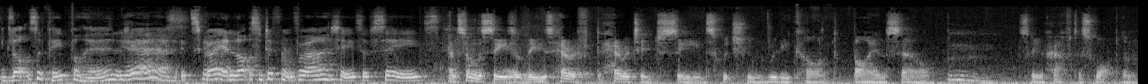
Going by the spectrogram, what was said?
Lots of people here. Yes, yeah, it's great, yeah. and lots of different varieties of seeds. And some of the seeds are these heritage seeds, which you really can't buy and sell. Mm. So you have to swap them.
